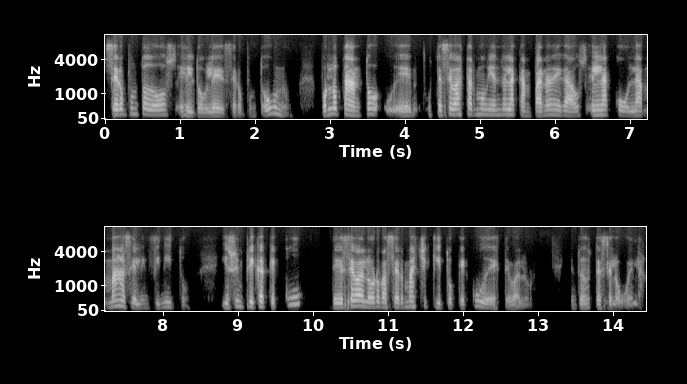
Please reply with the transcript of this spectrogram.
0.2 es el doble de 0.1. Por lo tanto, eh, usted se va a estar moviendo en la campana de Gauss en la cola más hacia el infinito. Y eso implica que Q de ese valor va a ser más chiquito que Q de este valor. Entonces usted se lo vuela.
